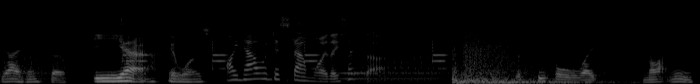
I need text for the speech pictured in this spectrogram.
Yeah, I think so. Yeah, it was. I now understand why they said that. The people like not me.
